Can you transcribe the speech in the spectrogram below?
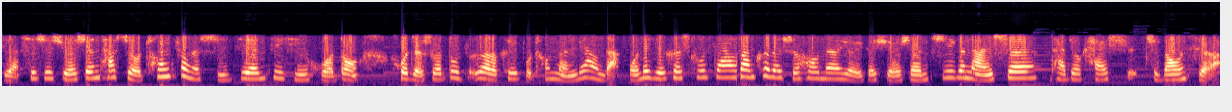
间，其实学生他是有充分的时间进行活动，或者说肚子饿了可以补充能量的。我那节课是初三上课的时候呢，有一个学生是一个男生，他就开始吃东西了，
